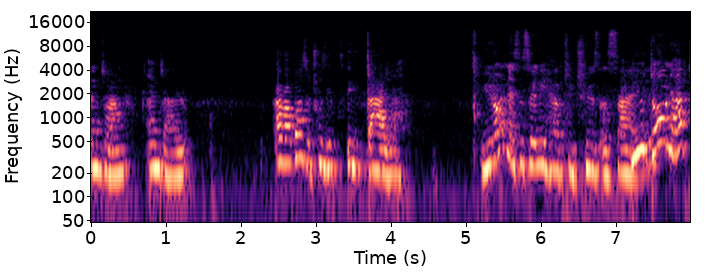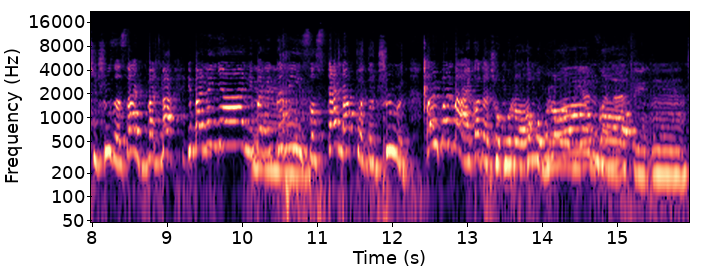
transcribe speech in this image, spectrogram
enjalo enjalo akakwazi utshuza icala You don't necessarily have to choose a side. You don't have to choose a side, but ba iba nenyani, iba neqiniso, stand up for the truth. Xa uyibona uba hayi kodwa tshomi urongo, You will be in for urongo. Mm.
